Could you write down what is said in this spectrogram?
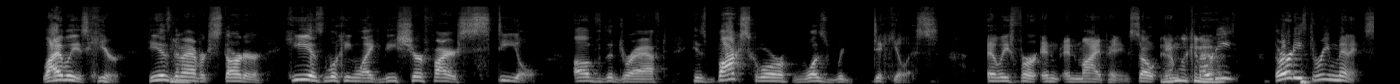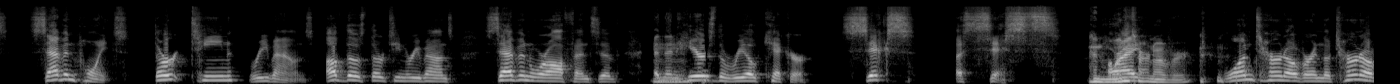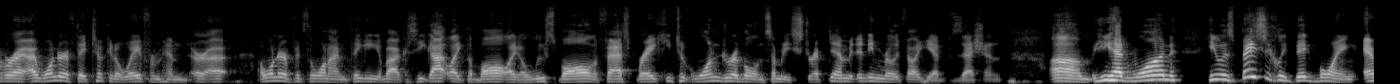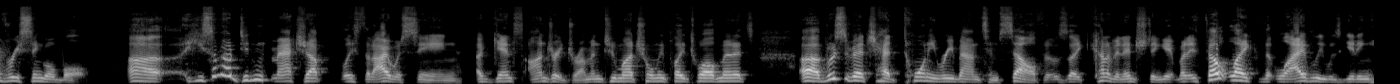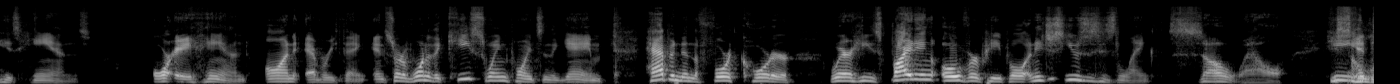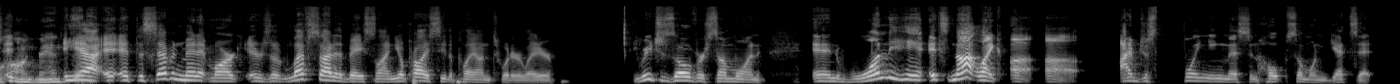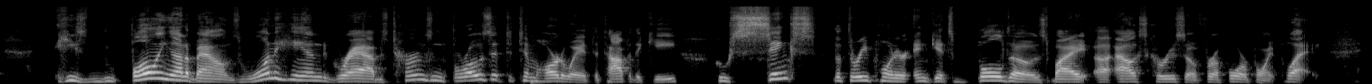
Lively is here. He is the. Maverick starter. He is looking like the surefire steal of the draft. His box score was ridiculous, at least for in, in my opinion. So yeah, in 30, 33 minutes, seven points, 13 rebounds. Of those 13 rebounds, seven were offensive. And mm-hmm. then here's the real kicker six assists. And one right? turnover. one turnover. And the turnover, I, I, wonder if they took it away from him, or uh, I wonder if it's the one I'm thinking about because he got like the ball, like a loose ball and a fast break. He took one dribble and somebody stripped him. It didn't even really feel like he had possession. Um, he had one, he was basically big boying every single bull. Uh, he somehow didn't match up, at least that I was seeing, against Andre Drummond too much, only played 12 minutes. Uh, Vucevic had 20 rebounds himself. It was like kind of an interesting game, but it felt like that Lively was getting his hands or a hand on everything. And sort of one of the key swing points in the game happened in the fourth quarter where he's fighting over people and he just uses his length so well. He, he's so it, long, it, man. Yeah, at the seven minute mark, there's a left side of the baseline. You'll probably see the play on Twitter later. He reaches over someone and one hand it's not like uh uh i'm just flinging this and hope someone gets it. He's falling out of bounds. One hand grabs turns and throws it to tim hardaway at the top of the key who sinks the three pointer and gets bulldozed by uh, alex caruso for a four point play.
